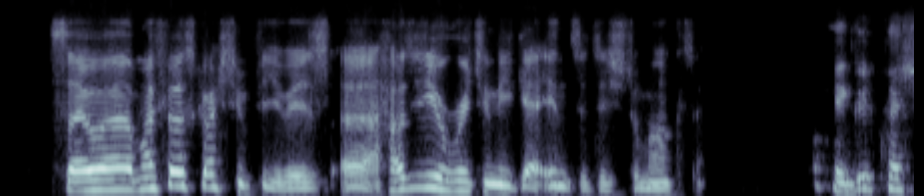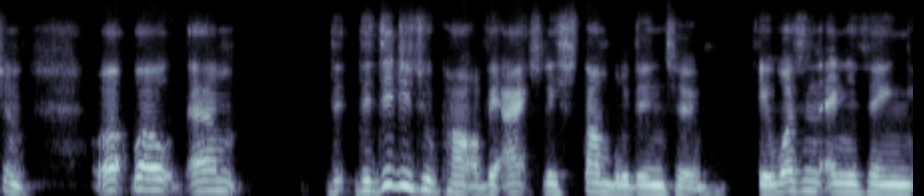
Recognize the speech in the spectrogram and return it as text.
so, uh, my first question for you is uh, How did you originally get into digital marketing? Okay, good question. Well, well um, the, the digital part of it I actually stumbled into. It wasn't anything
